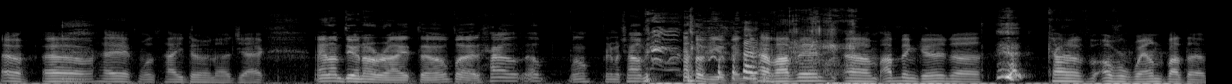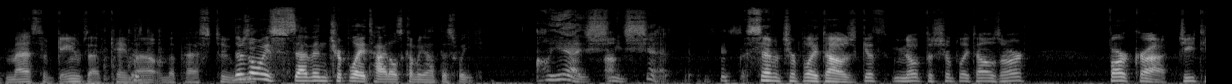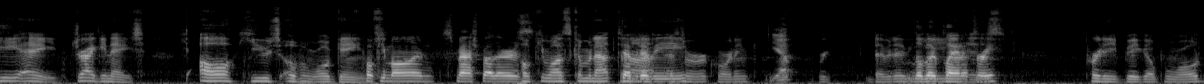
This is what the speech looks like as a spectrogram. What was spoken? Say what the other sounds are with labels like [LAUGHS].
Oh, oh, hey, well, how you doing, uh, Jack? and I'm doing alright, though. But how, oh, well, pretty much how, [LAUGHS] how have you been doing? Have I been? Um, I've been good. Uh, kind of overwhelmed by the massive games that have came out in the past two. There's weeks. only seven AAA titles coming out this week. Oh, yeah, I mean, shit. [LAUGHS] seven AAA titles. Guess you know what the AAA titles are? Far Cry, GTA, Dragon Age, all huge open world games. Pokemon, Smash Brothers, Pokemon's coming out tonight WWE. as we're recording. Yep. WWE Little Big Planet is 3. Pretty big open world.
